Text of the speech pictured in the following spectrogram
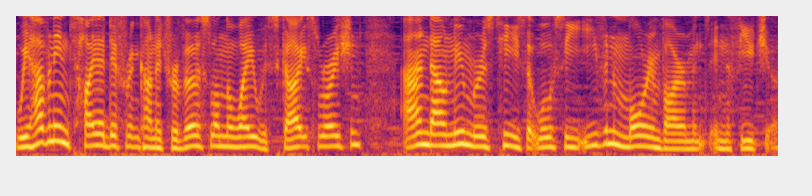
We have an entire different kind of traversal on the way with sky exploration, and our numerous teas that we'll see even more environments in the future.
